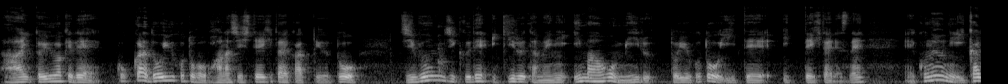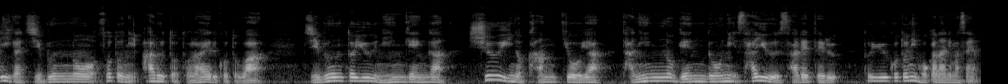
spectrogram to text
はい。というわけで、ここからどういうことをお話ししていきたいかっていうと、自分軸で生きるために今を見るということを言って、言っていきたいですね。このように怒りが自分の外にあると捉えることは、自分という人間が周囲の環境や他人の言動に左右されてるということに他なりません。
